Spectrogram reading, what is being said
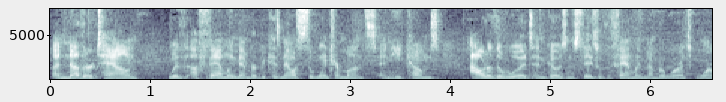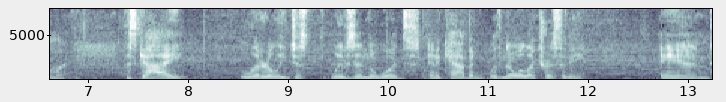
another town with a family member because now it's the winter months and he comes out of the woods and goes and stays with a family member where it's warmer. This guy literally just lives in the woods in a cabin with no electricity. And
